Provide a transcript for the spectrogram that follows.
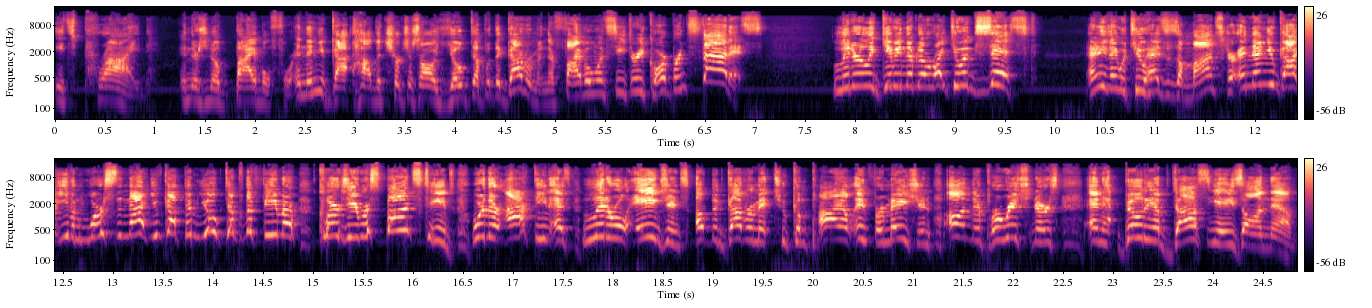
It's pride. And there's no Bible for it. And then you got how the churches are all yoked up with the government, their 501c3 corporate status, literally giving them the right to exist. Anything with two heads is a monster. And then you got even worse than that. You've got them yoked up with the FEMA clergy response teams, where they're acting as literal agents of the government to compile information on their parishioners and building up dossiers on them.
